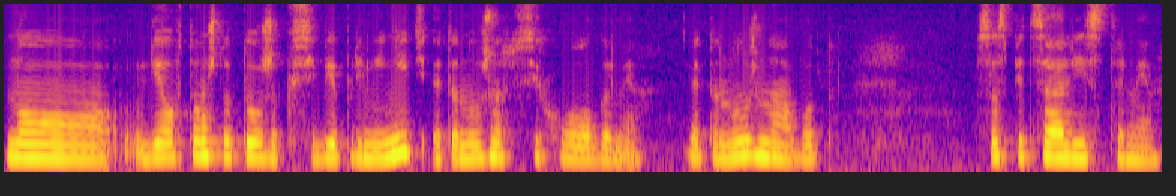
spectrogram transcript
Но дело в том, что тоже к себе применить это нужно с психологами. Это нужно вот со специалистами.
